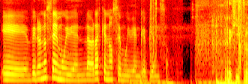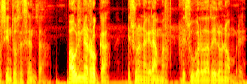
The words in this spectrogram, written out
Eh, pero no sé muy bien, la verdad es que no sé muy bien qué pienso. Registro 160. Paulina Roca es un anagrama de su verdadero nombre.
